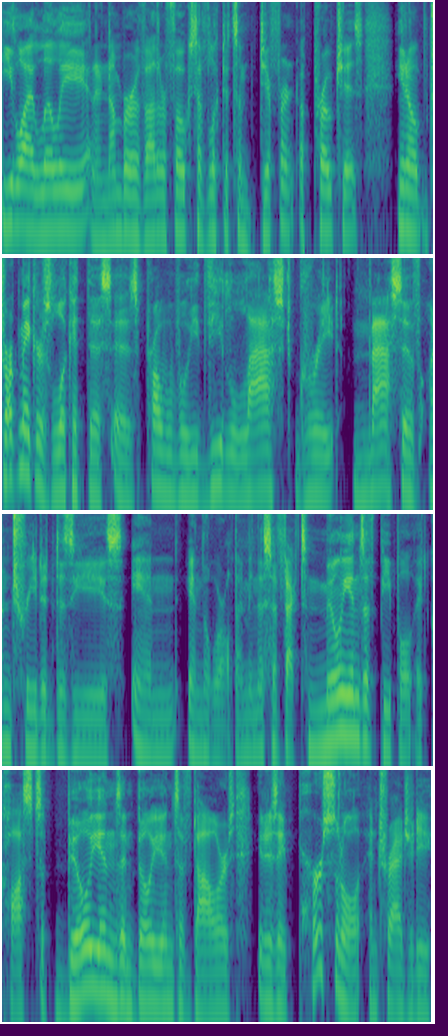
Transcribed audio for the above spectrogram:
Eli Lilly and a number of other folks have looked at some different approaches. You know, drug makers look at this as probably the last great massive untreated disease in in the world. I mean, this affects millions of people. It costs billions and billions of dollars. It is a personal and tragedy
